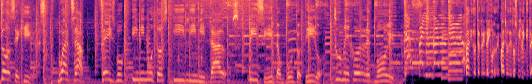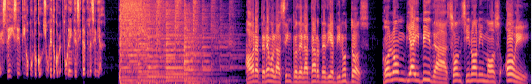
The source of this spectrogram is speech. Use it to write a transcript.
12 gigas. WhatsApp, Facebook y minutos ilimitados. Visita un punto Tigo, tu mejor red móvil. Válido hasta el 31 de mayo de 2023. TICentigo.com. Sujeto a cobertura e intensidad de la señal. Ahora tenemos las 5 de la tarde, 10 minutos. Colombia y vida son sinónimos hoy.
